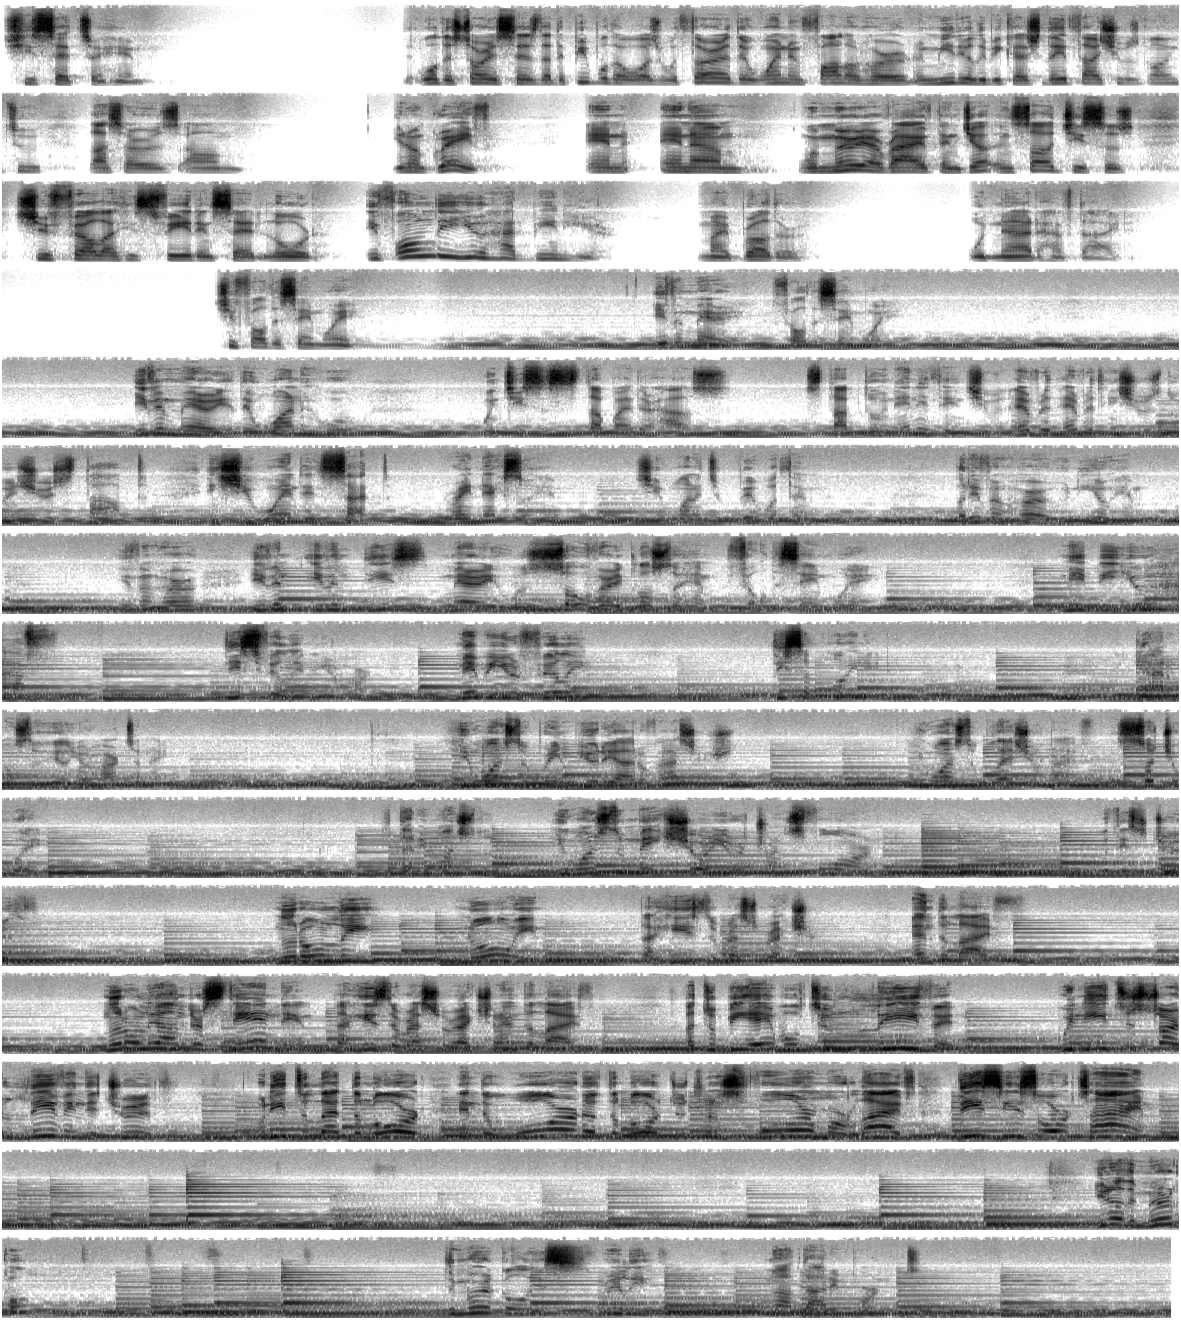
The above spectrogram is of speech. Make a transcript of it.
she said to him, well, the story says that the people that was with her, they went and followed her immediately because they thought she was going to Lazarus' um, you know, grave. And and um, when Mary arrived and, and saw Jesus, she fell at his feet and said, Lord, if only you had been here, my brother would not have died. She felt the same way. Even Mary felt the same way. Even Mary, the one who, when Jesus stopped by their house, stopped doing anything. She was every, everything she was doing. She stopped and she went and sat right next to him. She wanted to be with him. But even her, who knew him, even her, even even this Mary, who was so very close to him, felt the same way. Maybe you have this feeling in your heart. Maybe you're feeling disappointed. God wants to heal your heart tonight. He wants to bring beauty out of ashes. He wants to bless your life in such a way that he wants to he wants to make sure you're transformed with his truth. Not only knowing that he is the resurrection and the life. Not only understanding that he's the resurrection and the life, but to be able to live it. We need to start living the truth. We need to let the Lord and the word of the Lord to transform our lives. This is our time. The miracle? The miracle is really not that important.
